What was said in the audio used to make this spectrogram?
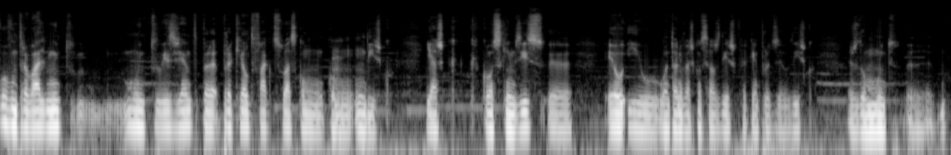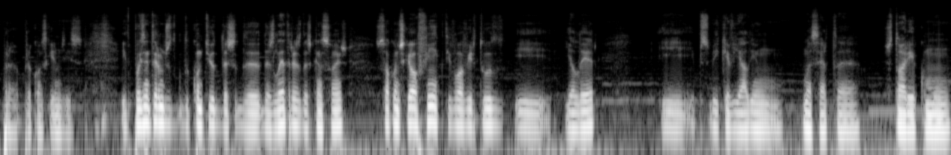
houve um trabalho muito, muito exigente para, para que ele de facto soasse como, como Hum. um disco. E acho que, que conseguimos isso. eh, eu e o, o António Vasconcelos Dias, que foi quem produziu o disco, ajudou-me muito para, para conseguirmos isso. E depois, em termos de, de conteúdo das, de- das letras, das canções, só quando cheguei ao fim é que estive a ouvir tudo e, e a ler e, percebi que havia ali um- uma certa história comum.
